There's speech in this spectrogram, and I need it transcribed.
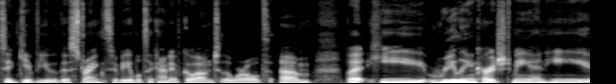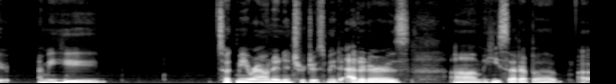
to give you the strength to be able to kind of go out into the world. Um, but he really encouraged me, and he, I mean, he took me around and introduced me to editors. Um, he set up a, a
